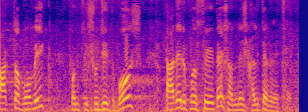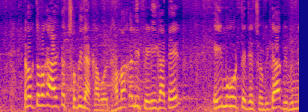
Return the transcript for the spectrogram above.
পার্থ ভৌমিক, মন্ত্রী সুজিত বোস, তাদের উপস্থিতিতে সন্দেশখালিতে রয়েছে। এবং তোমাকে আরেকটা ছবি দেখাবো ধামাখালি ফেরিঘাটের। এই মুহূর্তে যে ছবিটা, বিভিন্ন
